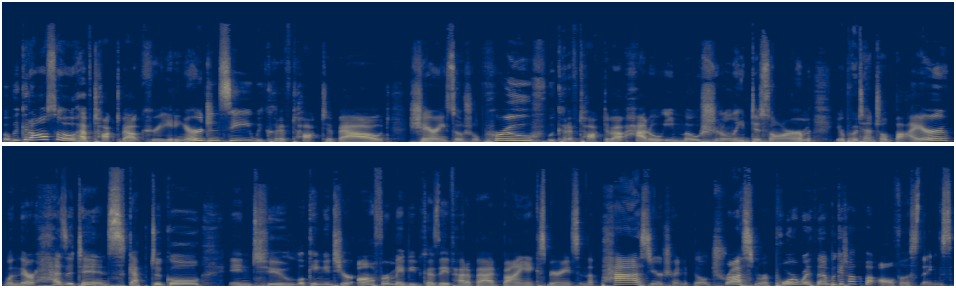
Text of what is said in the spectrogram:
But we could also have talked about creating urgency. We could have talked about sharing social proof. We could have talked about how to emotionally disarm your potential buyer when they're hesitant and skeptical into looking into your offer, maybe because they've had a bad buying experience in the past and you're trying to build trust and rapport with them. We could talk about all those things.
